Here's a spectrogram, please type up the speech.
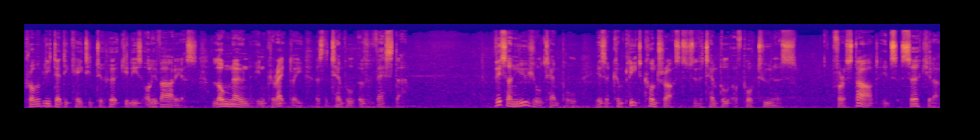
probably dedicated to Hercules Olivarius, long known incorrectly as the Temple of Vesta. This unusual temple is a complete contrast to the Temple of Portunus. For a start, it's circular.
